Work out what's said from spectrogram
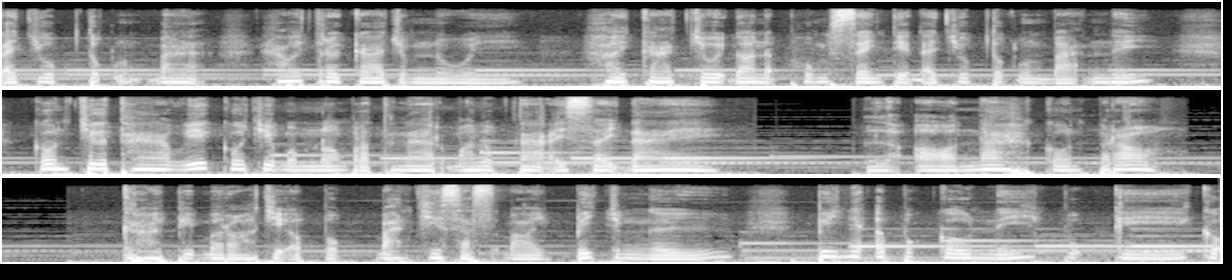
ដែលជួបទុក្ខលំបាកហើយត្រូវការជំនួយហើយការជួយដល់អ្នកភូមិផ្សេងទៀតដែលជួបទុក្ខលំបាកនេះកូនជឿថាវាក៏ជាបំណងប្រាថ្នារបស់លោកតាអេសីដែរល្អណាស់កូនប្រុស ក្រោយពីបរោះជាឪពុកបានជាសះស្បើយពីជំងឺ ពីអ្នកឪពុកកូននេះពួកគេក៏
